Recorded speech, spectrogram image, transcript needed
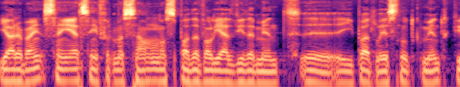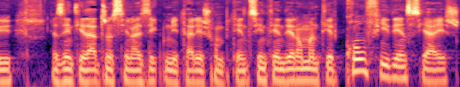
e, ora bem, sem essa informação não se pode avaliar devidamente e pode ler-se no documento que as entidades nacionais e comunitárias competentes entenderam manter confidenciais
